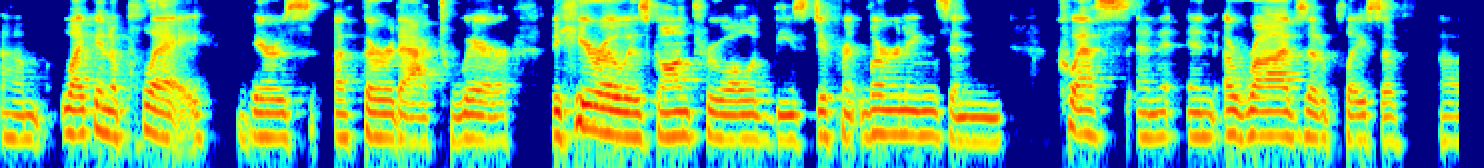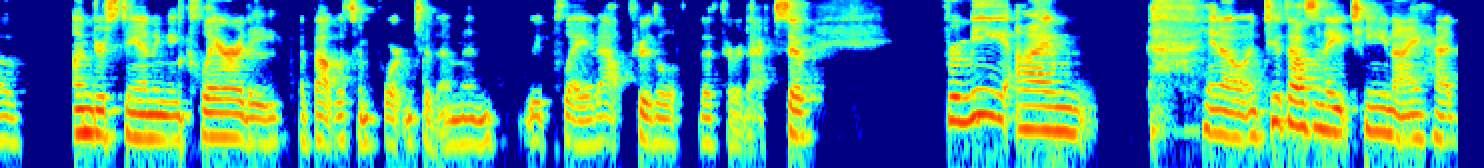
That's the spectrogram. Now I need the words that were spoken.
um, like in a play, there's a third act where the hero has gone through all of these different learnings and quests and, and arrives at a place of, of understanding and clarity about what's important to them. And we play it out through the, the third act. So for me, I'm, you know, in 2018, I had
